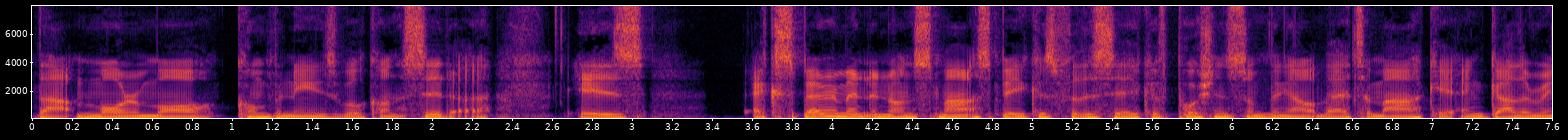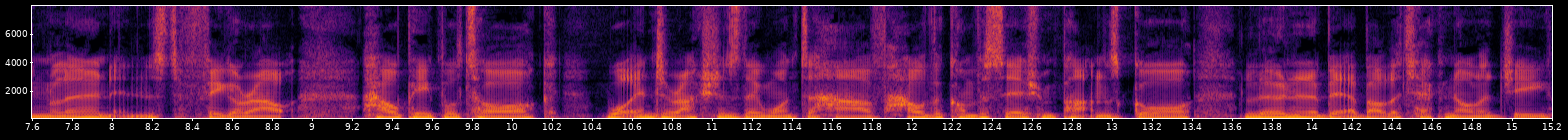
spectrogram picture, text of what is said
that more and more companies will consider is experimenting on smart speakers for the sake of pushing something out there to market and gathering learnings to figure out how people talk, what interactions they want to have, how the conversation patterns go, learning a bit about the technology,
